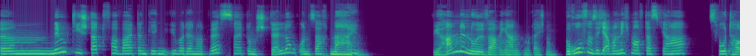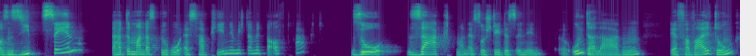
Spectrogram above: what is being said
ähm, nimmt die Stadtverwaltung gegenüber der Nordwestzeitung Stellung und sagt, nein, wir haben eine Nullvariantenrechnung, berufen sich aber nicht mal auf das Jahr 2017. Da hatte man das Büro SHP nämlich damit beauftragt. So sagt man es, so steht es in den äh, Unterlagen der Verwaltung,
